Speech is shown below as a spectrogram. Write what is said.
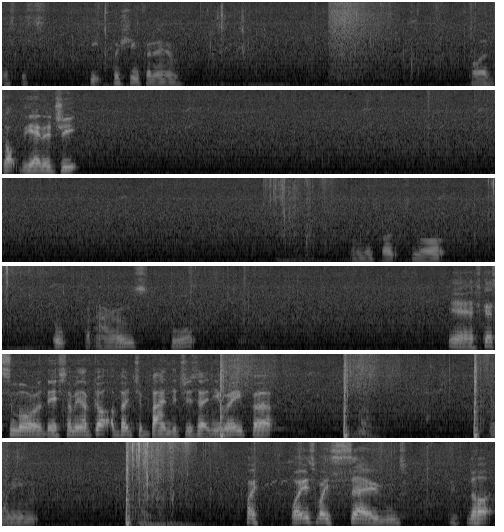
Let's just keep pushing for now. Well, I've got the energy. Almost want some more. Oh, for arrows. Cool. Yeah, let's get some more of this. I mean, I've got a bunch of bandages anyway, but... I mean... Why, why is my sound not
